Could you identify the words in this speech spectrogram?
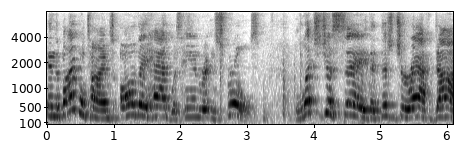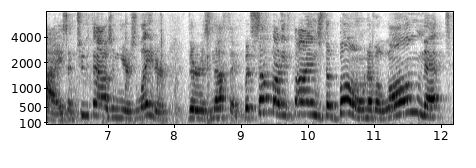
in the Bible times, all they had was handwritten scrolls. Let's just say that this giraffe dies and 2,000 years later, there is nothing. But somebody finds the bone of a long-necked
